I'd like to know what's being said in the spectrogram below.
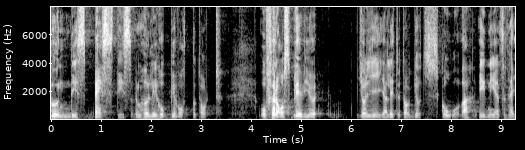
bundis, bästis. De höll ihop i vått och torrt. Och för oss blev ju Georgia lite av Guds gåva in i en sån här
